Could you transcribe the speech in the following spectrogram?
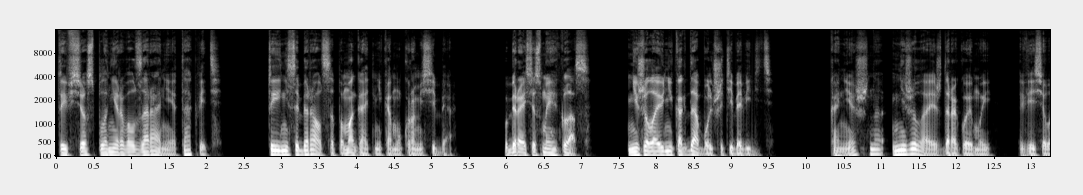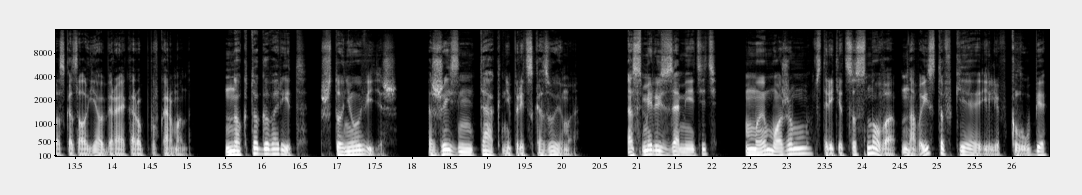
«Ты все спланировал заранее, так ведь? Ты не собирался помогать никому, кроме себя. Убирайся с моих глаз. Не желаю никогда больше тебя видеть». «Конечно, не желаешь, дорогой мой», — весело сказал я, убирая коробку в карман. «Но кто говорит, что не увидишь? Жизнь так непредсказуема. Осмелюсь заметить, мы можем встретиться снова на выставке или в клубе,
